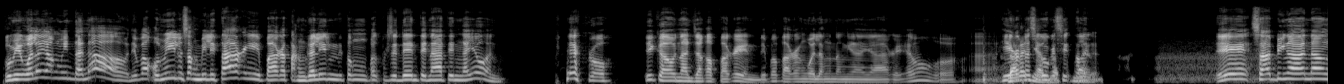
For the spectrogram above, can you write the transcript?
kumiwalay ang Mindanao, di ba? Kumilos ang military para tanggalin itong presidente natin ngayon. Pero, ikaw, nandiyan ka pa rin, di ba? Parang walang nangyayari. Ewan ko. Uh, hirap na siguro kasi talaga. Eh, sabi nga ng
